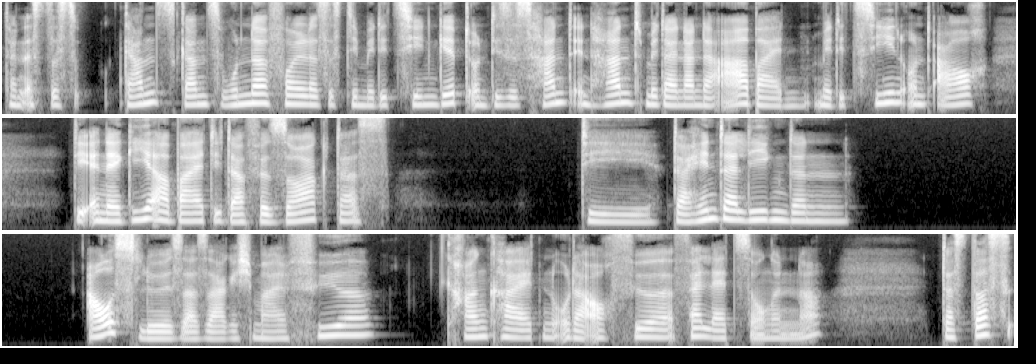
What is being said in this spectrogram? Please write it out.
dann ist es ganz, ganz wundervoll, dass es die Medizin gibt und dieses Hand in Hand miteinander arbeiten, Medizin und auch die Energiearbeit, die dafür sorgt, dass die dahinterliegenden Auslöser, sage ich mal, für Krankheiten oder auch für Verletzungen, ne? dass das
